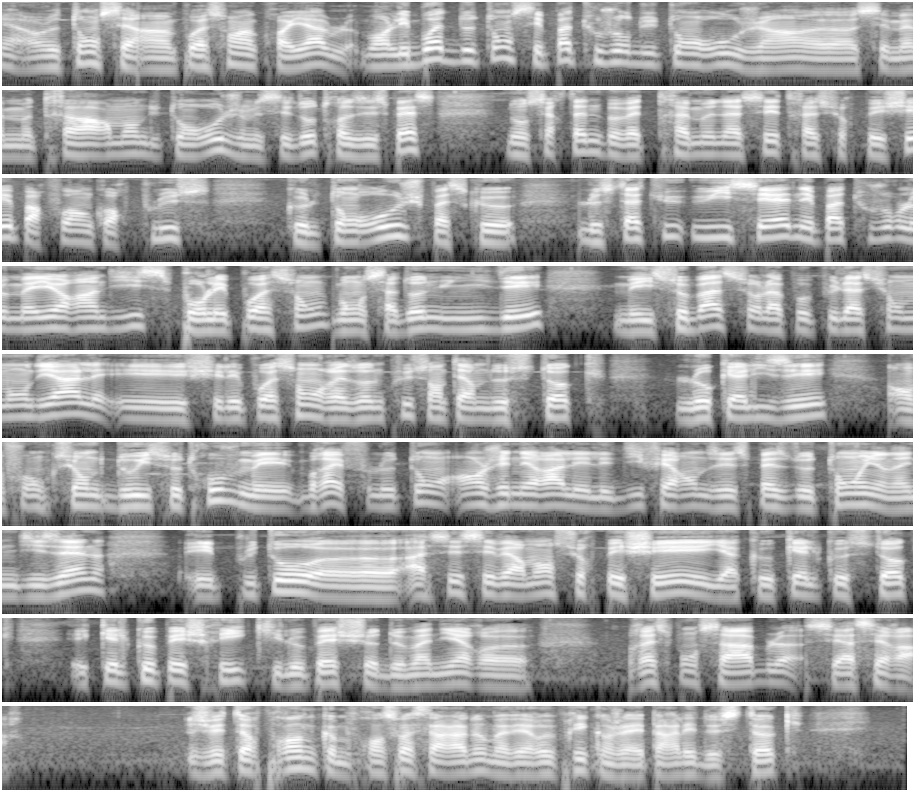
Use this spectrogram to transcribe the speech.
Alors le thon, c'est un poisson incroyable. Bon, les boîtes de thon, c'est pas toujours du thon rouge, hein. euh, c'est même très rarement du thon rouge, mais c'est d'autres espèces dont certaines peuvent être très menacées, très surpêchées, parfois encore plus que le thon rouge, parce que le statut UICN n'est pas toujours le meilleur indice pour les poissons. Bon, ça donne une idée, mais il se base sur la population mondiale, et chez les poissons, on raisonne plus en termes de stock localisé en fonction d'où il se trouve. Mais bref, le thon en général et les différentes espèces de thon, il y en a une dizaine, est plutôt euh, assez sévèrement surpêché. Il n'y a que quelques stocks et quelques pêcheries qui le pêchent de manière euh, responsable. C'est assez rare. Je vais te reprendre comme François Sarano m'avait repris quand j'avais parlé de stock.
